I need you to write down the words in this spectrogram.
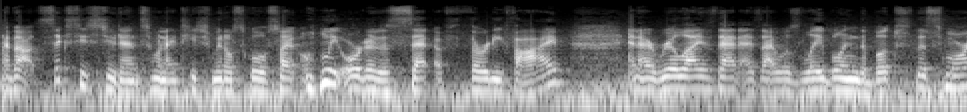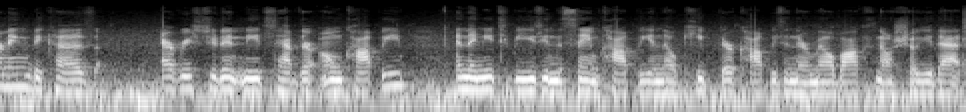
about 60 students when I teach middle school, so I only ordered a set of 35. And I realized that as I was labeling the books this morning because every student needs to have their own copy and they need to be using the same copy and they'll keep their copies in their mailbox and I'll show you that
